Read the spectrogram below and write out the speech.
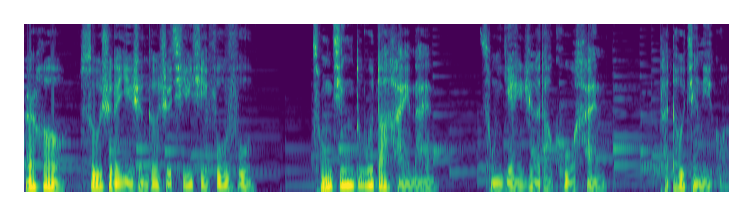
而后苏轼的一生更是起起伏伏。从京都到海南，从炎热到酷寒，他都经历过。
